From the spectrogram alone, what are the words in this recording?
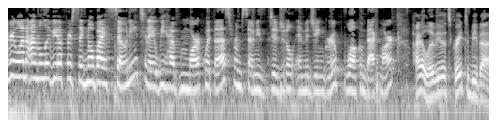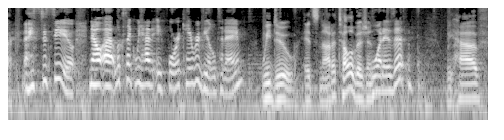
everyone, I'm Olivia for Signal by Sony. Today we have Mark with us from Sony's Digital Imaging Group. Welcome back, Mark. Hi, Olivia. It's great to be back. Nice to see you. Now, uh, looks like we have a 4K reveal today. We do. It's not a television. What is it? We have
